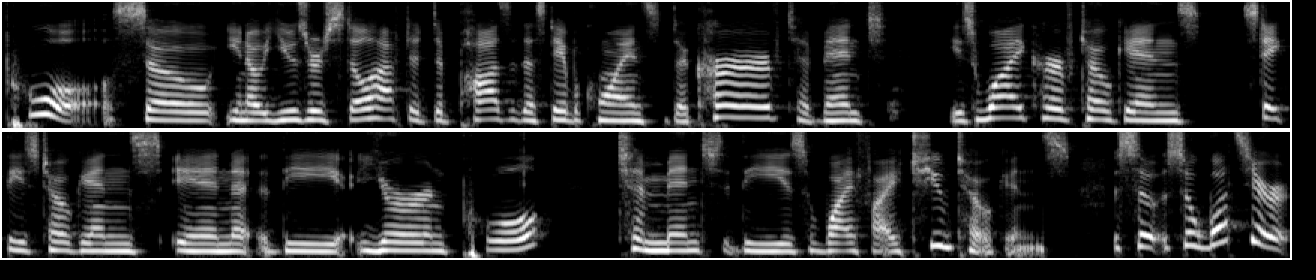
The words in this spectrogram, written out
pool. So, you know, users still have to deposit the stablecoins into Curve to mint these Y curve tokens, stake these tokens in the Yearn pool to mint these YFI 2 tokens. So so what's your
